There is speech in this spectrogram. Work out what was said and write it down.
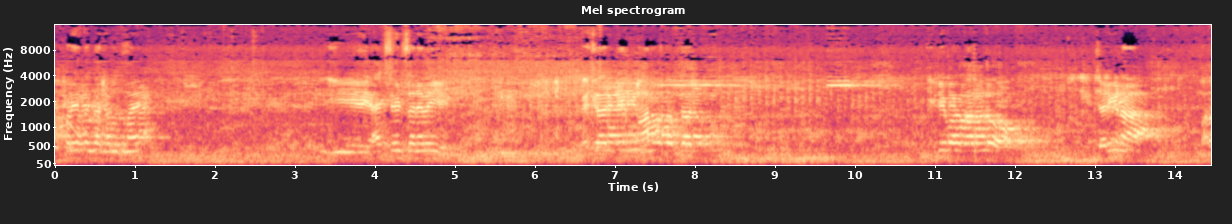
విపరీతంగా జరుగుతున్నాయి. ఈ యాక్సిడెంట్స్ అనేవి మెజారిటీ మానవ తప్పిదాలు. ఇటీవల కాలంలో జరిగిన మన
